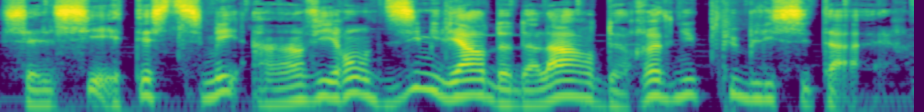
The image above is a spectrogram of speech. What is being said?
Celle-ci est estimée à environ 10 milliards de dollars de revenus publicitaires.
